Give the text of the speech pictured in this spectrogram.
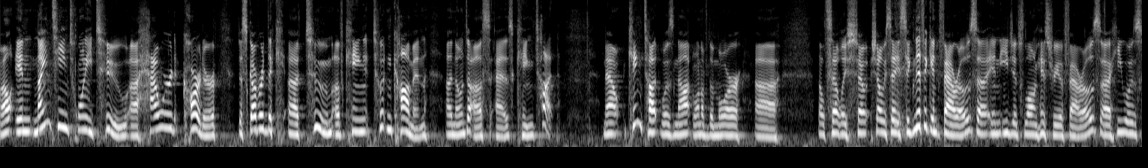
Well, in 1922, uh, Howard Carter discovered the uh, tomb of King Tutankhamun, uh, known to us as King Tut. Now, King Tut was not one of the more, uh, shall we, say, significant pharaohs uh, in Egypt's long history of pharaohs. Uh, he was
